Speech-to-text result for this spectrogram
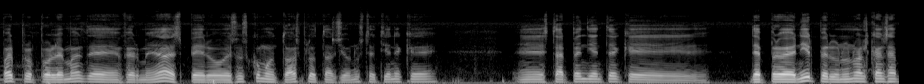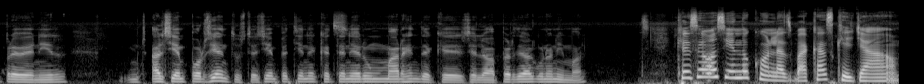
Pues por problemas de enfermedades, pero eso es como en toda explotación, usted tiene que eh, estar pendiente que, de prevenir, pero uno no alcanza a prevenir al 100%, usted siempre tiene que tener un margen de que se le va a perder algún animal. ¿Qué se va haciendo con las vacas que ya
